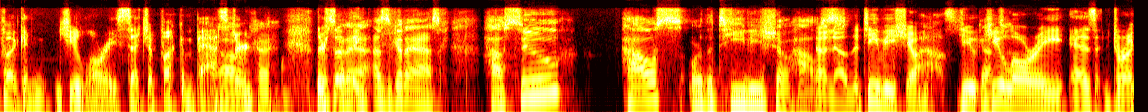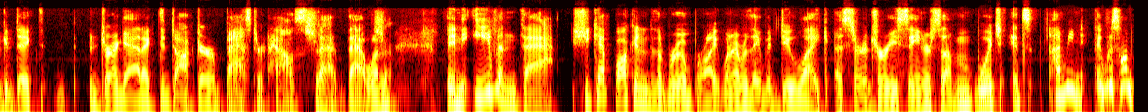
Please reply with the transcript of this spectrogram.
fucking Hugh Laurie's such a fucking Oh, bastard. okay. There's I something. gonna, I was gonna ask Houseu House or the TV show House. No, no, the TV show House. Hugh, Gotcha. Hugh Laurie as drug addict, drug addict, Doctor Bastard House. Sure. That that one. Sure. And even that, she kept walking into the room right whenever they would do like a surgery scene or something. Which it's, I mean, it was on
